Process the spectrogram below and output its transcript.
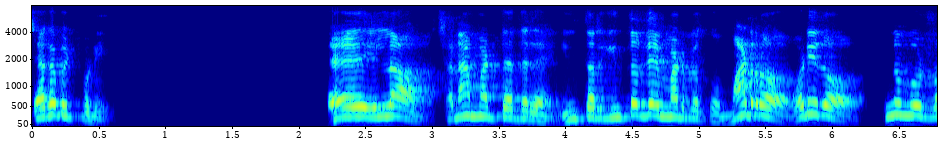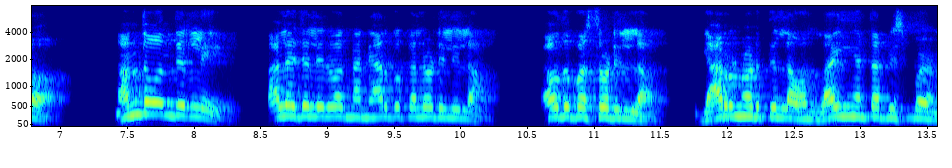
ಜಾಗ ಬಿಟ್ಬಿಡಿ. ಏ, ಇಲ್ಲ, ಚೆನ್ನಾಗ್ ಮಾಡ್ತಾ ಇದಾರೆ ಇಂಥರ್ಗ್ ಇಂಥದ್ದೇ ಮಾಡ್ಬೇಕು. ಮಾಡ್ರೋ, ಹೊಡಿರೋ, ಇನ್ನು ಬಿಡ್ರೋ ನಂದು ಒಂದಿರ್ಲಿ. ಕಾಲೇಜಲ್ಲಿ ಇರುವಾಗ ನಾನು ಯಾರಿಗೂ ಕಲ್ಲೊಡಿಲಿಲ್ಲ. ಯಾವ್ದು ಬಸ್ ಹೊಡಿಲಿಲ್ಲ. ಯಾರು ನೋಡ್ತಿಲ್ಲ? ಒಂದ್ ಲೈ ಅಂತ ಬಿಸ್ಬೇಡ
